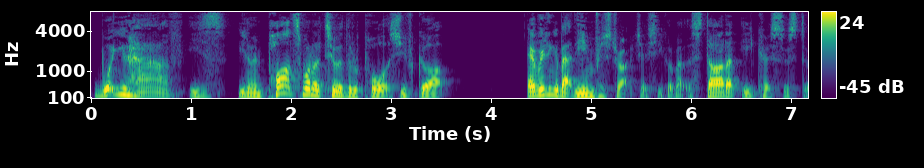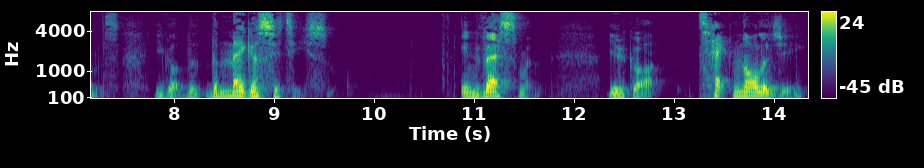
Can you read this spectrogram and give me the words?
what you have is, you know, in parts one or two of the reports, you've got everything about the infrastructure. So you've got about the startup ecosystems. You've got the, the mega cities, investment. You've got technology,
